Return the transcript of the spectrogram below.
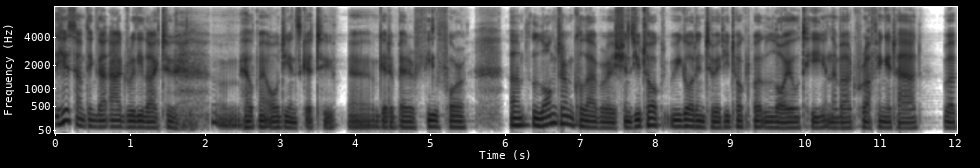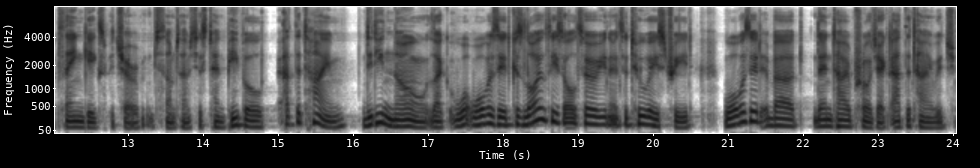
here's something that I'd really like to um, help my audience get to uh, get a better feel for um, long-term collaborations. You talked, we got into it. You talked about loyalty and about roughing it out, about playing gigs which are sometimes just ten people. At the time, did you know like what what was it? Because loyalty is also you know it's a two-way street. What was it about the entire project at the time which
